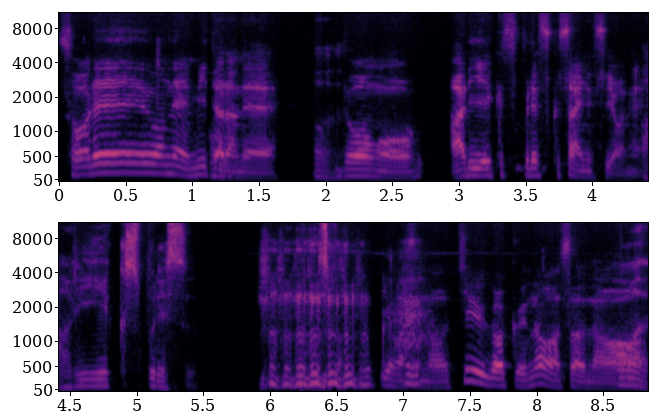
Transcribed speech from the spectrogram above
それをね、見たらね、はいどうもアリエクスプレス臭いんですよね。アリエクスプレス？要はその中国のその、は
